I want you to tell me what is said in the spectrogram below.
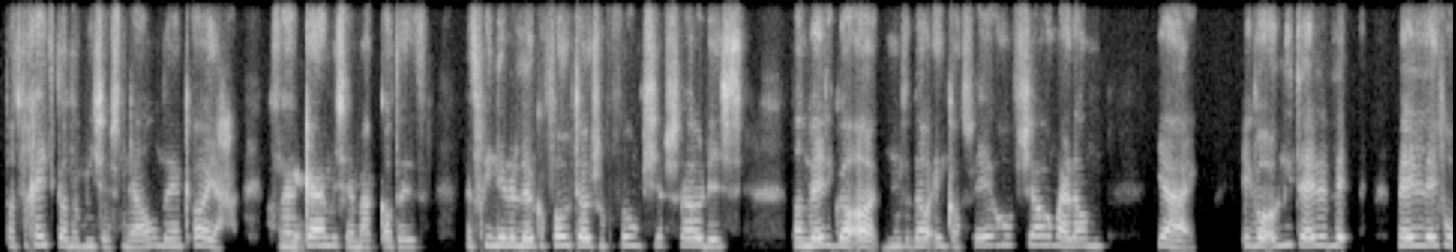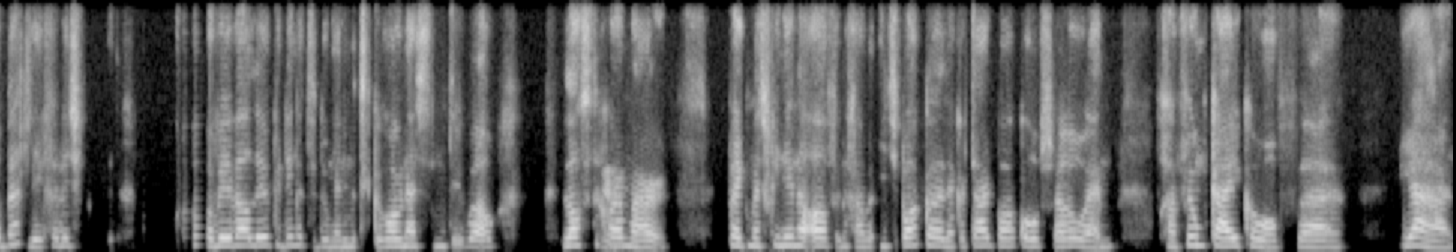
dat vergeet ik dan ook niet zo snel. Dan denk ik, oh ja, ik ga naar de kermis en maak ik altijd met vriendinnen leuke foto's of filmpjes of zo. Dus dan weet ik wel, oh, ik moet het wel incasseren of zo. Maar dan, ja, ik wil ook niet het hele, mijn hele leven op bed liggen. Dus ik probeer wel leuke dingen te doen. En met corona is het natuurlijk wel lastiger, maar spreek met vriendinnen af en dan gaan we iets bakken, lekker taart bakken of zo. En we gaan film kijken of uh, ja.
